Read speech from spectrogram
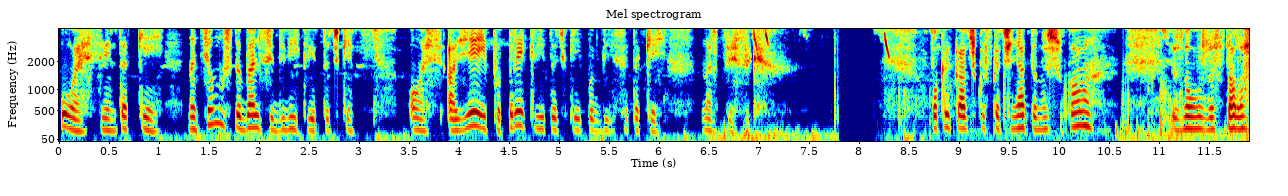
Ось він такий. На цьому стебельці дві квіточки. Ось, а є і по три квіточки, і побільше такий нарцисик. Поки качку з каченятами шукала, знову застала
